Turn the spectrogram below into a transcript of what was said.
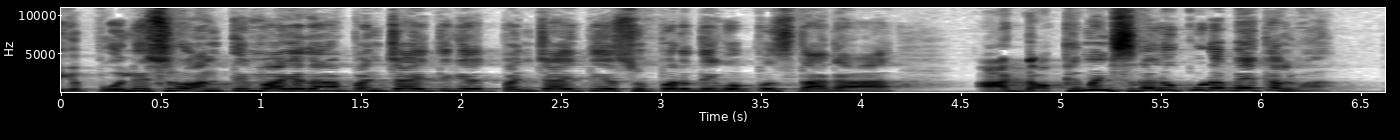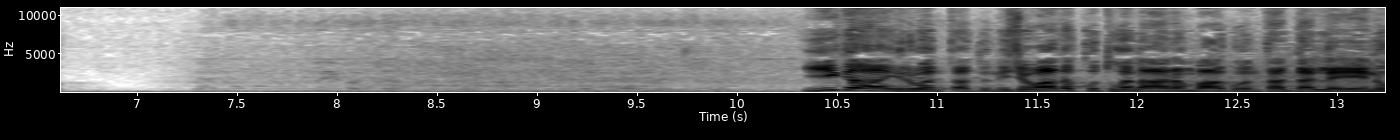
ಈಗ ಪೊಲೀಸರು ಅಂತಿಮವಾಗಿ ಅದನ್ನು ಪಂಚಾಯತಿಗೆ ಪಂಚಾಯತಿಯ ಸುಪರ್ದಿಗೆ ಒಪ್ಪಿಸಿದಾಗ ಆ ಡಾಕ್ಯುಮೆಂಟ್ಸ್ಗಳು ಕೂಡ ಬೇಕಲ್ವಾ? ಈಗ ಇರುವಂಥದ್ದು ನಿಜವಾದ ಕುತೂಹಲ ಆರಂಭ ಆಗುವಂಥದ್ದು ಅಲ್ಲೇ ಏನು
